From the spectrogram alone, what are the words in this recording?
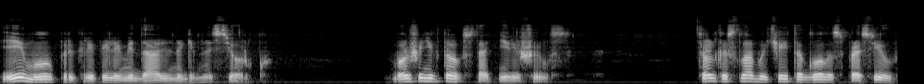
И ему прикрепили медаль на гимнастерку. Больше никто встать не решился. Только слабый чей-то голос спросил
